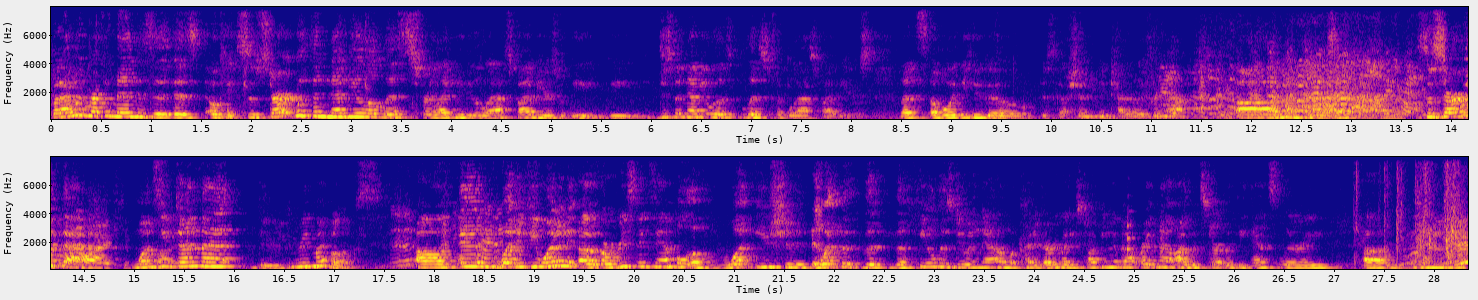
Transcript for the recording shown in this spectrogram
But I would recommend is, is okay. So start with the Nebula list for like maybe the last five years with the the just the Nebula list for the last five years. Let's avoid the Hugo discussion entirely for now. Um, so start with that. Once you've done that, then you can read my books. Um, and but if you want a, a recent example of what you should, what the, the, the field is doing now, and what kind of everybody's talking about right now, I would start with the ancillary. Um, the-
